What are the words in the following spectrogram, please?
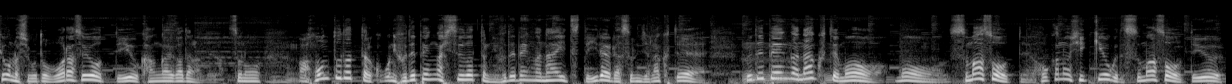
今日の仕事を終わらせようっていう考え方なんだよ。その、あ、本当だったらここに筆ペンが必要だったのに筆ペンがないっつってイライラするんじゃなくて、筆ペンがなくても、もう済まそうって、他の筆記用具で済まそうっていう、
